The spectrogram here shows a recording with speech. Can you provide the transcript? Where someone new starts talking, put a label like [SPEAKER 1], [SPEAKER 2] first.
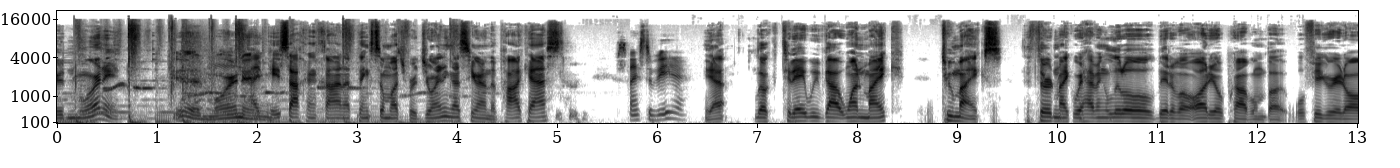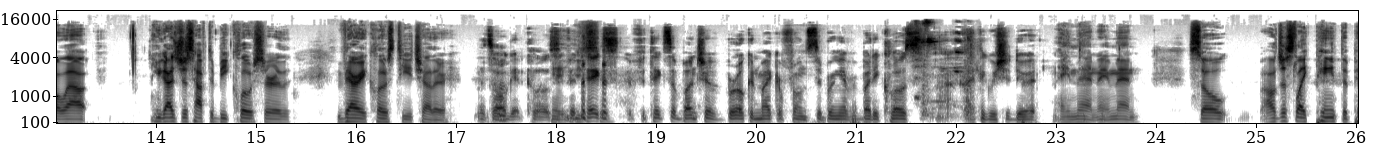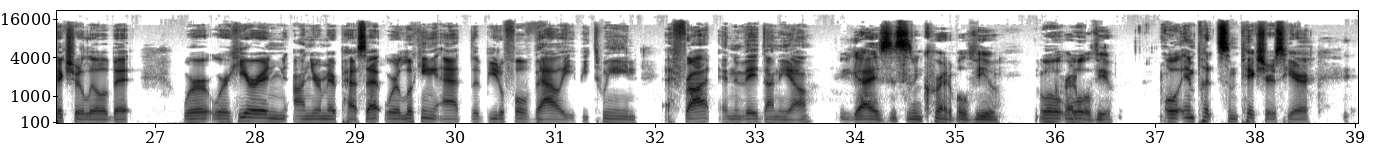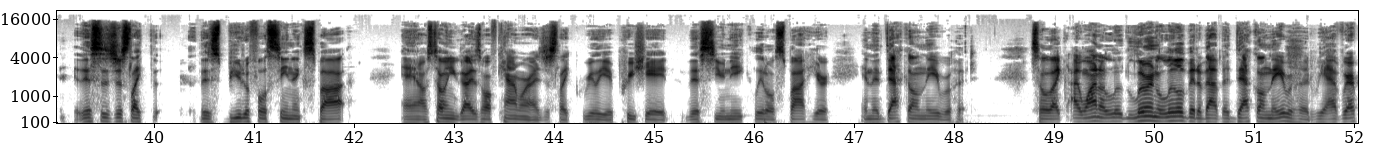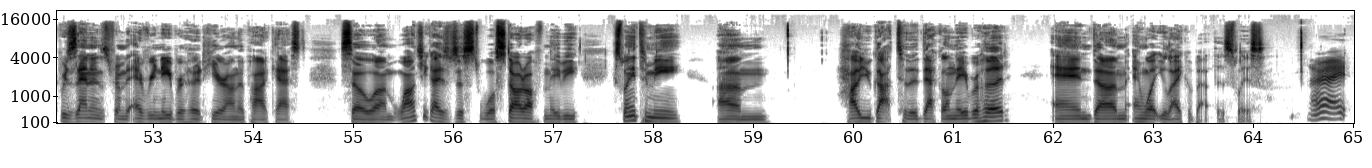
[SPEAKER 1] Good morning.
[SPEAKER 2] Good morning.
[SPEAKER 1] Hi, Pesach and Chana. Thanks so much for joining us here on the podcast.
[SPEAKER 3] It's nice to be here.
[SPEAKER 1] Yeah. Look, today we've got one mic, two mics. The third mic, we're having a little bit of an audio problem, but we'll figure it all out. You guys just have to be closer, very close to each other.
[SPEAKER 2] Let's all get close.
[SPEAKER 1] Yeah,
[SPEAKER 2] If it takes if it takes a bunch of broken microphones to bring everybody close, I- I think we should do it.
[SPEAKER 1] Amen, amen. So I'll just like paint the picture a little bit. We're we're here in on your Mirpeset. We're looking at the beautiful valley between Efrat and Neve Daniel.
[SPEAKER 2] You guys, this is an incredible view.
[SPEAKER 1] We'll,
[SPEAKER 2] Incredible
[SPEAKER 1] we'll,
[SPEAKER 2] view.
[SPEAKER 1] we'll input some pictures here. this is just like th- this beautiful scenic spot. And I was telling you guys off camera, I just like really appreciate this unique little spot here in the Dekel neighborhood. So like I want to l- learn a little bit about the Dekel neighborhood. We have representatives from every neighborhood here on the podcast. So um, why don't you guys just we'll start off maybe explain to me um, how you got to the Dekel neighborhood and um, and what you like about this place.
[SPEAKER 3] All right.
